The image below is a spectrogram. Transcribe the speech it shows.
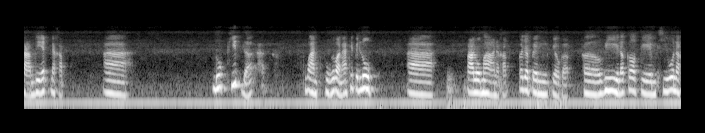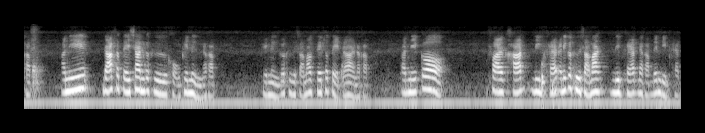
3ds นะครับอ่าลูกพิษเหรอ ผมอ่านถูกหรือเปล่านะที่เป็นรูปปลาโลมานะครับ ก็จะเป็นเกี่ยวกับเอ่อ V แล้วก็เกมคิวนะครับ อันนี้ Dark Station ก็คือของ P1 นะครับ P1 ก็คือสามารถเซฟสเตตได้นะครับ อันนี้ก็ไฟล์คัสดีมแคสอันนี้ก็คือสามารถดีมแคสนะครับเล่นดีมแคส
